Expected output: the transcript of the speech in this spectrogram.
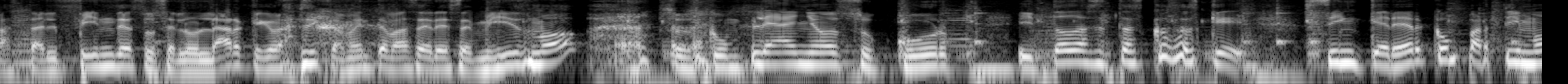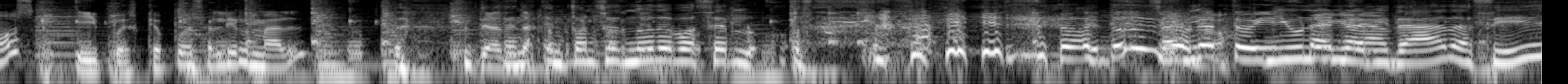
hasta el pin de su celular, que básicamente va a ser ese mismo, sus cumpleaños, su CURP y todas estas cosas que sin querer compartimos y pues que puede salir mal. de En- andar entonces no debo hacerlo. Entonces, ni, tu ni una. Navidad así.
